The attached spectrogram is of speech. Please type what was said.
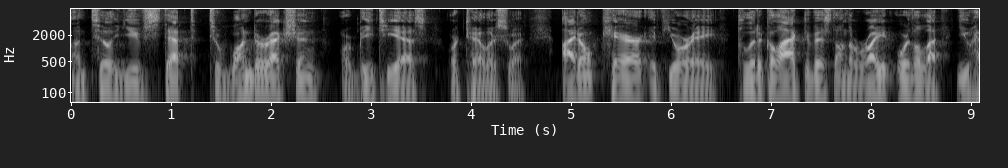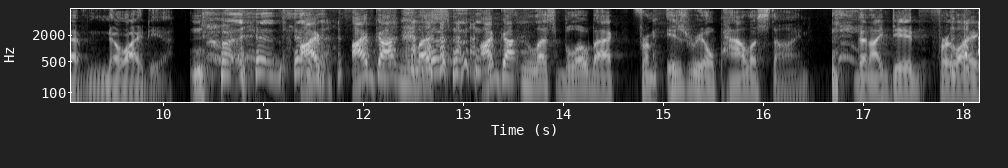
until you've stepped to One Direction or BTS or Taylor Swift. I don't care if you're a political activist on the right or the left. You have no idea. I've I've gotten less I've gotten less blowback from Israel Palestine than I did for like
